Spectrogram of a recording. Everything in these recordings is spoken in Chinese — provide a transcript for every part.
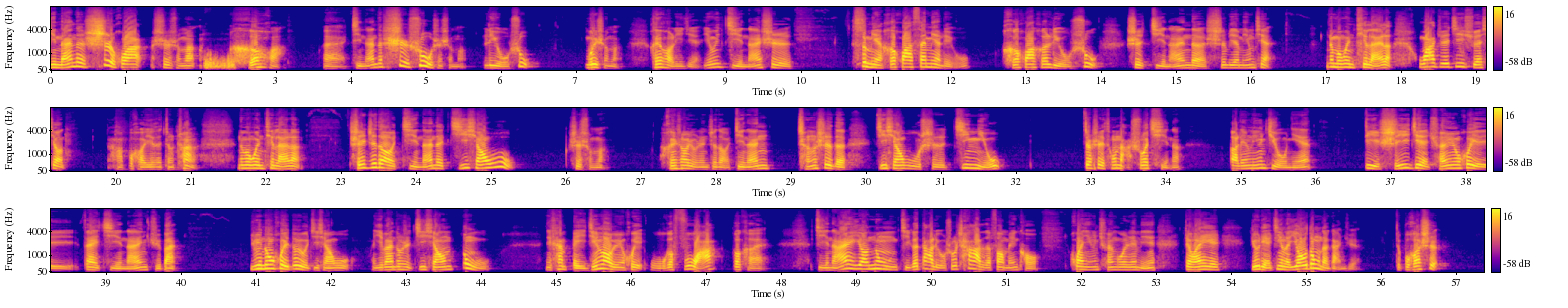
济南的市花是什么？荷花。哎，济南的市树是什么？柳树。为什么？很好理解，因为济南是四面荷花三面柳，荷花和柳树是济南的识别名片。那么问题来了，挖掘机学校啊，不好意思整串了。那么问题来了，谁知道济南的吉祥物是什么？很少有人知道，济南城市的吉祥物是金牛。这事从哪说起呢？二零零九年，第十一届全运会在济南举办。运动会都有吉祥物，一般都是吉祥动物。你看北京奥运会五个福娃多可爱，济南要弄几个大柳树杈子放门口，欢迎全国人民。这玩意有点进了窑洞的感觉，这不合适。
